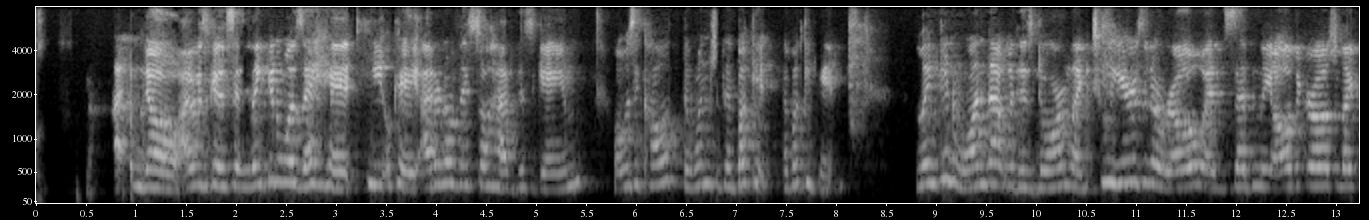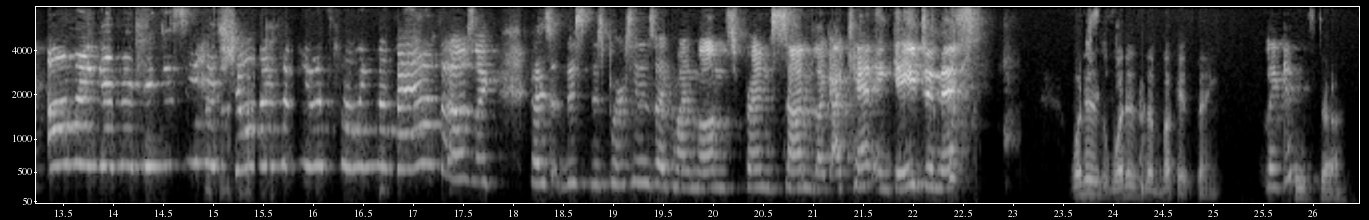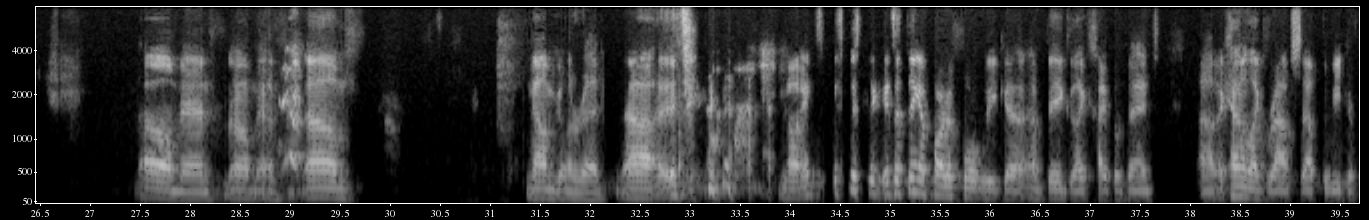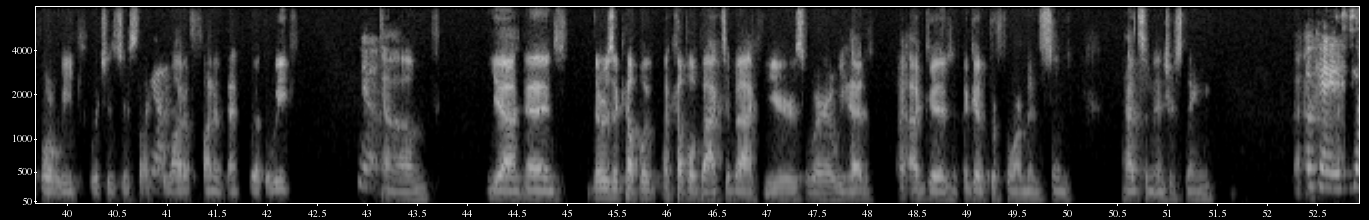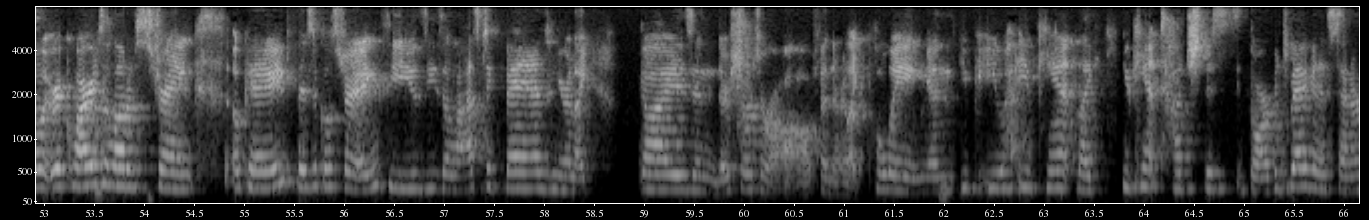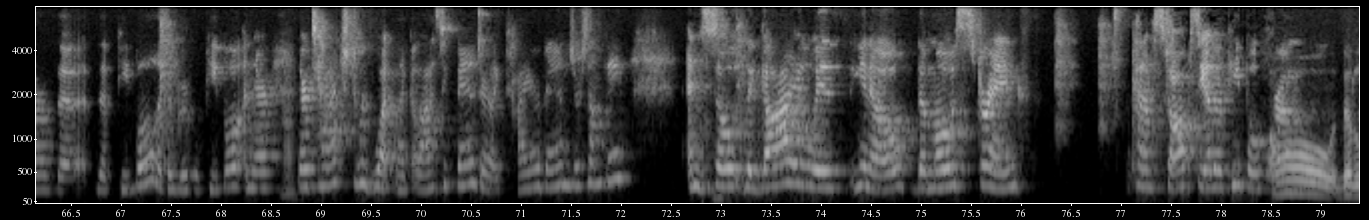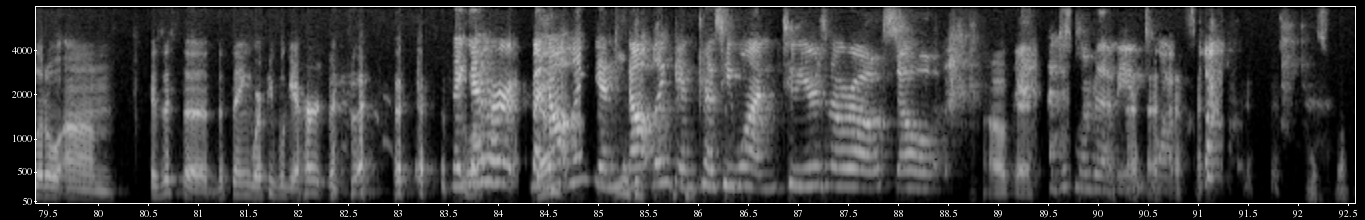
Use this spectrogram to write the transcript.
I, no, I was gonna say Lincoln was a hit. He okay. I don't know if they still have this game. What was it called? The one, the bucket, the bucket game. Lincoln won that with his dorm like two years in a row, and suddenly all the girls were like, "Oh my goodness, did you see his shoulders when he was throwing the bands?" And I was like, "Guys, this this person is like my mom's friend's son. Like, I can't engage in this." What is what is the bucket thing? Lincoln. Uh, oh man, oh man. Um, now I'm going red. Uh, it's no, it's it's just it's a thing, a part of Fort Week, a, a big like hype event uh, it kind of like wraps up the week of Fort Week, which is just like yeah. a lot of fun events throughout the week. Yeah. Um, yeah, and there was a couple a couple back to back years where we had a, a, good a good performance and had some interesting. Uh, okay, so it requires a lot of strength. Okay, physical strength. You use these elastic bands, and you're like guys and their shirts are off and they're like pulling and you you you can't like you can't touch this garbage bag in the center of the the people like a group of people and they're huh? they're attached with what like elastic bands or like tire bands or something and so the guy with you know the most strength kind of stops the other people from oh the little um is this the the thing where people get hurt? they get hurt, but yeah. not Lincoln, not Lincoln, because he won two years in a row. So okay, I just remember that being taught. So.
